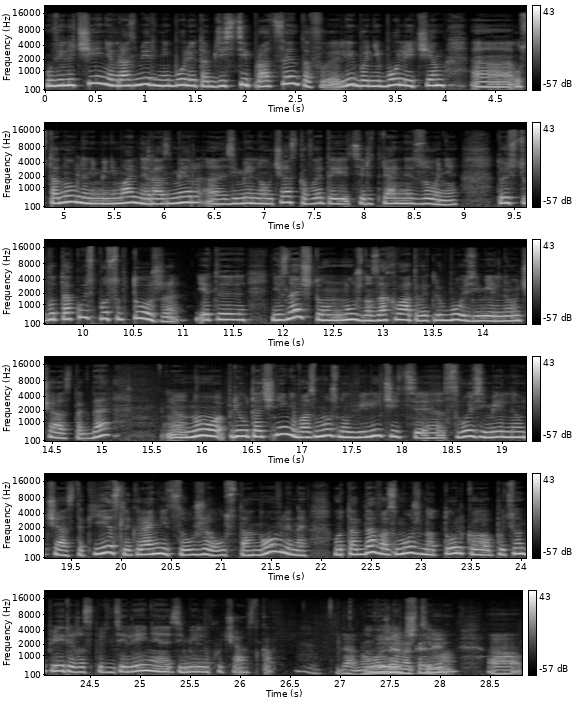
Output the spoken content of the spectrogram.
увеличение в размере не более там, 10%, либо не более чем э, установленный минимальный размер э, земельного участка в этой территориальной зоне. То есть вот такой способ тоже. Это не значит, что нужно захватывать любой земельный участок, да, но при уточнении возможно увеличить э, свой земельный участок. Если границы уже установлены, вот тогда возможно только путем перераспределения земельных участков. Да, но, уважаемые коллеги, а,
